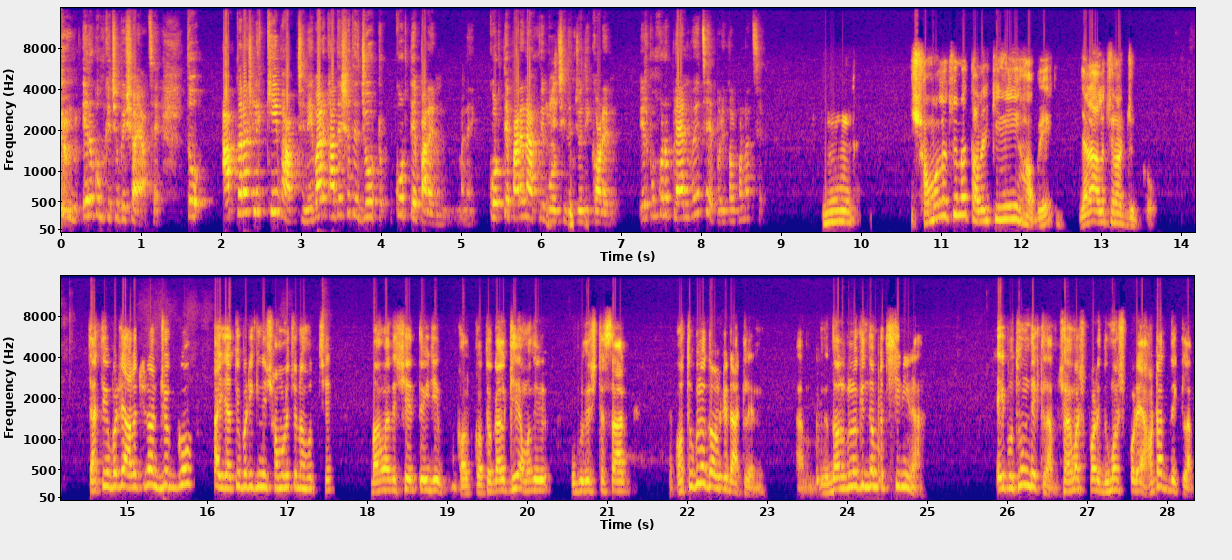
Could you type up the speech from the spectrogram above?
এরকম কিছু বিষয় আছে। তো আপনারা আসলে কি ভাবছেন? এবার কাদের সাথে জোট করতে পারেন? মানে করতে পারেন আপনি বলছিলেন যদি করেন। এরকম কোনো প্ল্যান হয়েছে? পরিকল্পনা আছে? সমালোচনা তাদেরকে নিয়েই হবে যারা আলোচনার যোগ্য। জাতীয় পার্টি আলোচনার যোগ্য, তাই জাতীয় পার্টি কিন্তু সমালোচনা হচ্ছে। বাংলাদেশে তো এই যে গতকালকে আমাদের উপদেষ্টা স্যার কতগুলো দলকে ডাকলেন দলগুলো কিন্তু আমরা চিনি না। এই প্রথম দেখলাম, ছয় মাস পরে, দু মাস পরে হঠাৎ দেখলাম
